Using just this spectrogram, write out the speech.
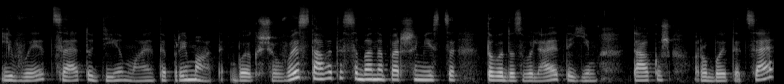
і ви це тоді маєте приймати. Бо якщо ви ставите себе на перше місце, то ви дозволяєте їм також робити це.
